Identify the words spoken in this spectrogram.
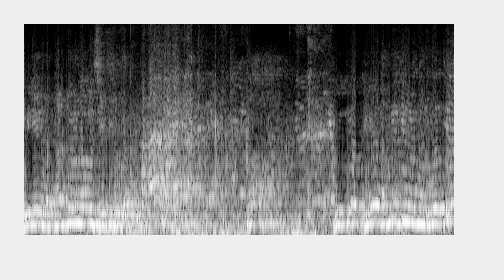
ಇಲ್ಲಿಂದ ದೊಡ್ಡ ಮಕ್ಕಳು ಸೇರಿಸ್ತಾರೆ ಬುದ್ಧಿವಂತ ಏನು ಅಭಿವೃದ್ಧಿ ಮಾಡೋದು ನಮ್ಗೆ ಗೊತ್ತಿಲ್ಲ.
